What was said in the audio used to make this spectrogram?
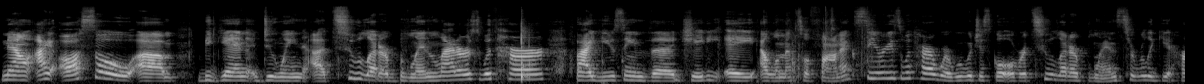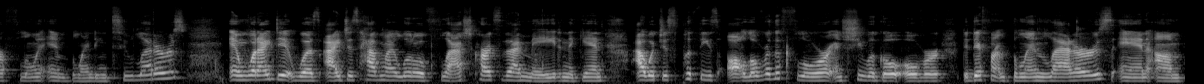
Now i also um, began doing uh, two letter blend letters with her by using the jda elemental phonics series with her where we would just go over two letter blends to really get her fluent in blending two letters. And what I did was I just have my little flashcards that I made. And again, I would just put these all over the floor and she would go over the different blend letters. And um,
